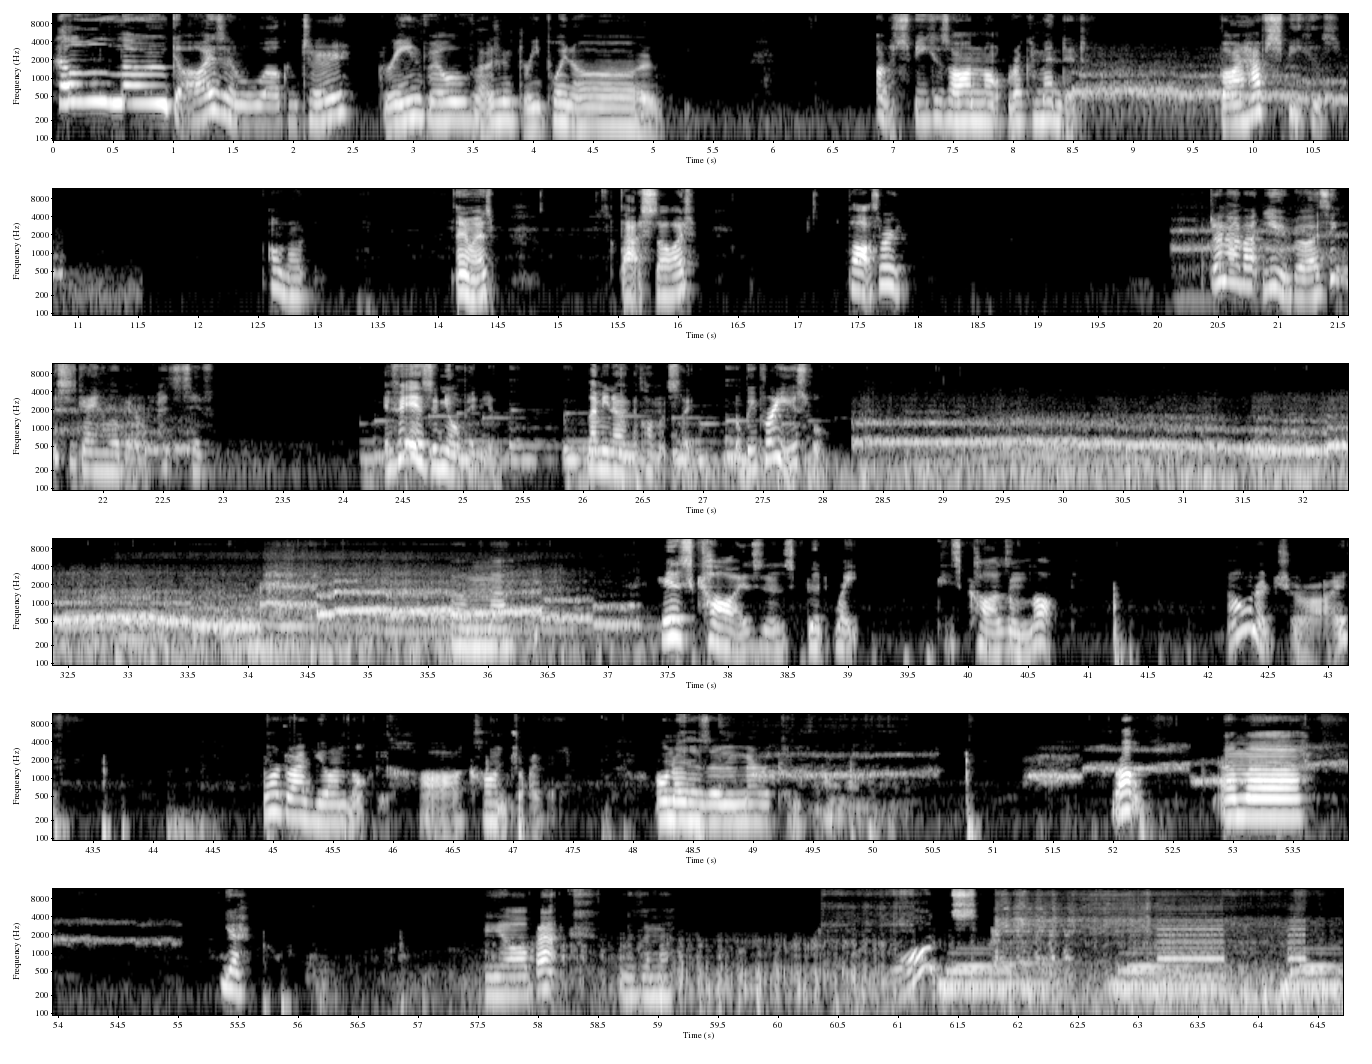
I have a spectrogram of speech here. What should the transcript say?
Hello, guys, and welcome to Greenville version 3.0. Oh, speakers are not recommended, but I have speakers. Oh no. Anyways, that aside, part three. I don't know about you, but I think this is getting a little bit repetitive. If it is, in your opinion, let me know in the comments. Like, it'll be pretty useful. His car isn't as good. Wait, his car's unlocked. I want to drive. I want to drive your unlocked car. I can't drive it. Oh no, there's an American. Well, um, uh, yeah. We are back with. Um, what?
